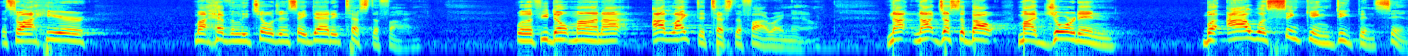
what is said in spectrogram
And so I hear my heavenly children say, Daddy, testify. Well, if you don't mind, I, I'd like to testify right now. Not, not just about my Jordan, but I was sinking deep in sin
